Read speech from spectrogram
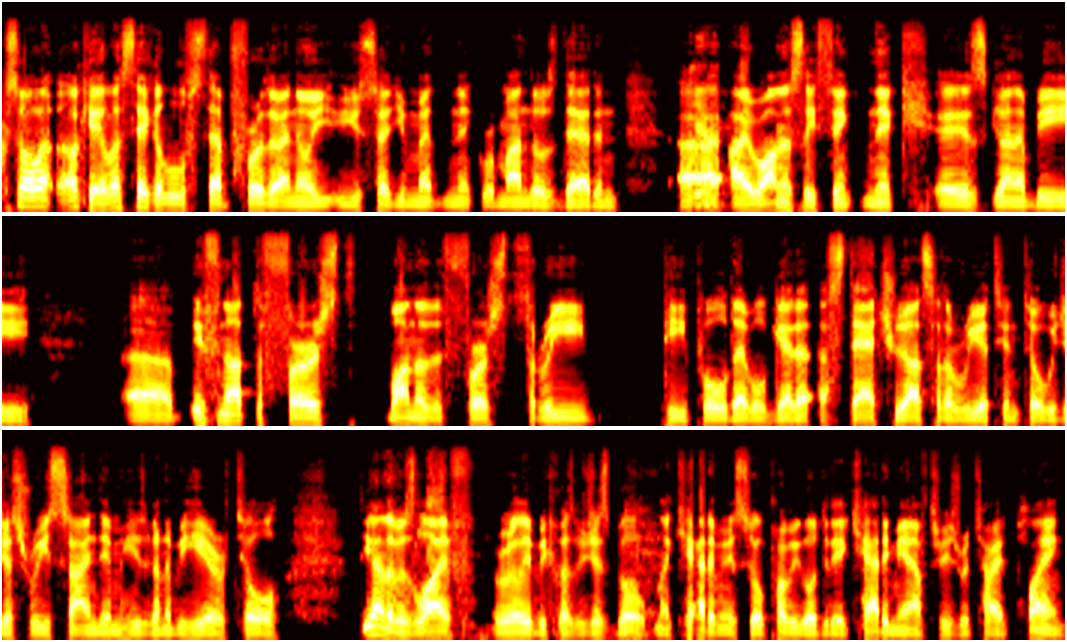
so okay, let's take a little step further. I know you, you said you met Nick Rimando's dad, and uh, yeah. I, I, honestly think Nick is gonna be, uh, if not the first, one of the first three people that will get a, a statue outside of Rio Tinto. We just re-signed him. He's gonna be here till the end of his life, really, because we just built an academy. So he'll probably go to the academy after he's retired playing.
